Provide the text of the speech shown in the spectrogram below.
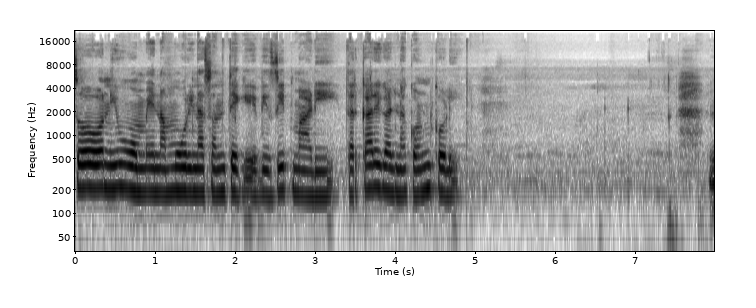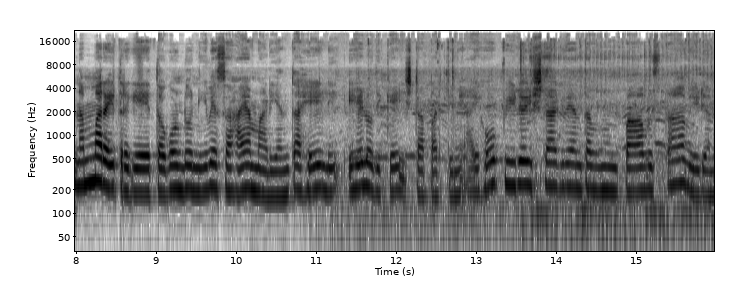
ಸೊ ನೀವು ಒಮ್ಮೆ ನಮ್ಮೂರಿನ ಸಂತೆಗೆ ವಿಸಿಟ್ ಮಾಡಿ ತರಕಾರಿಗಳನ್ನ ಕೊಂಡ್ಕೊಳ್ಳಿ. ನಮ್ಮ ರೈತರಿಗೆ ತಗೊಂಡು ನೀವೇ ಸಹಾಯ ಮಾಡಿ ಅಂತ ಹೇಳಿ, ಹೇಳೋದಕ್ಕೆ ಇಷ್ಟಪಡ್ತೀನಿ. ಐ ಹೋಪ್ ವಿಡಿಯೋ ಇಷ್ಟ ಆಗಿದೆ ಅಂತ ಭಾವಿಸ್ತಾ ವಿಡಿಯೋನ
